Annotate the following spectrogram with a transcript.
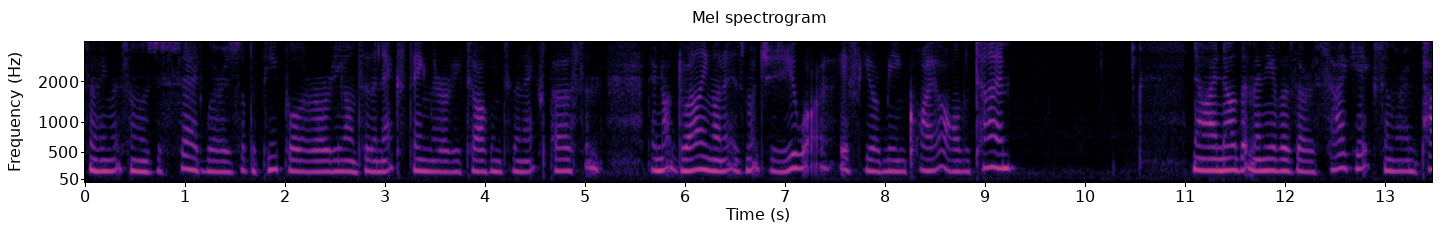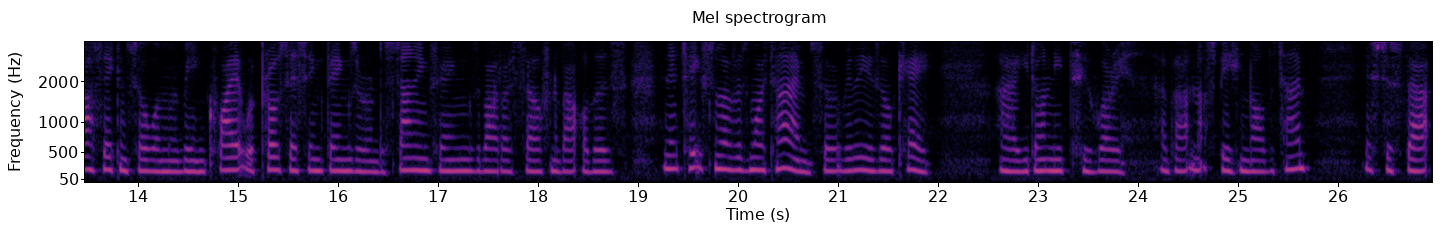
something that someone's just said, whereas other people are already on to the next thing, they're already talking to the next person. They're not dwelling on it as much as you are if you're being quiet all the time. Now, I know that many of us are psychics and we're empathic, and so when we're being quiet, we're processing things or understanding things about ourselves and about others, and it takes some of us more time, so it really is okay. Uh, you don't need to worry about not speaking all the time. It's just that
